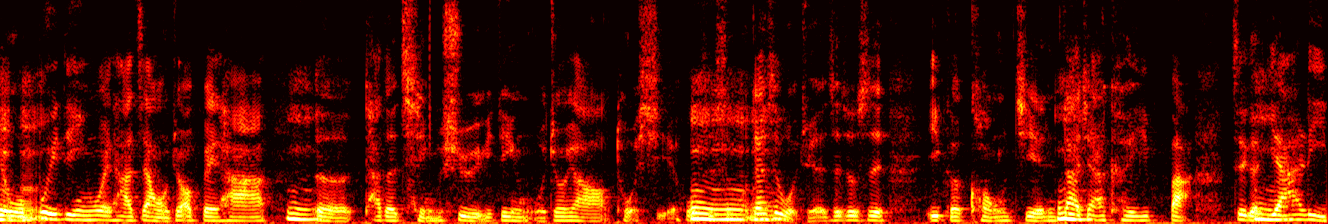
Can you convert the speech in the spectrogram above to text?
间，我不一定因为他这样我就要被他、嗯。呃他的情绪一定我就要妥协或是什么，但是我觉得这就是一个空间，大家可以把这个压力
